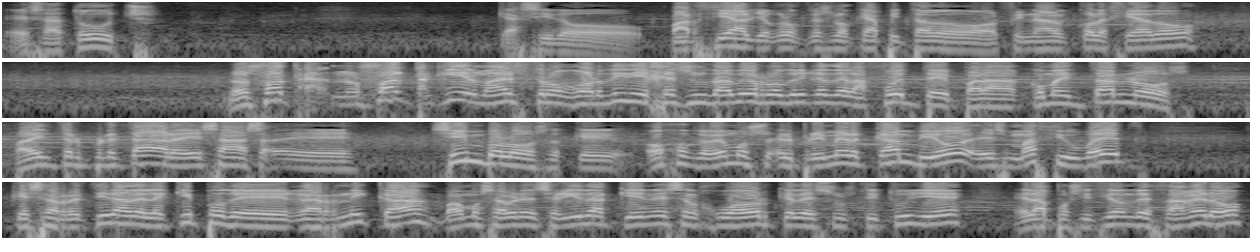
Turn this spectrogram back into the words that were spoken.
Esa touch que ha sido parcial, yo creo que es lo que ha pitado al final colegiado. Nos falta, nos falta aquí el maestro Gordini Jesús David Rodríguez de la Fuente para comentarnos, para interpretar esas eh, símbolos que, ojo que vemos el primer cambio, es Matthew Bett, que se retira del equipo de Garnica. Vamos a ver enseguida quién es el jugador que le sustituye en la posición de zaguero.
